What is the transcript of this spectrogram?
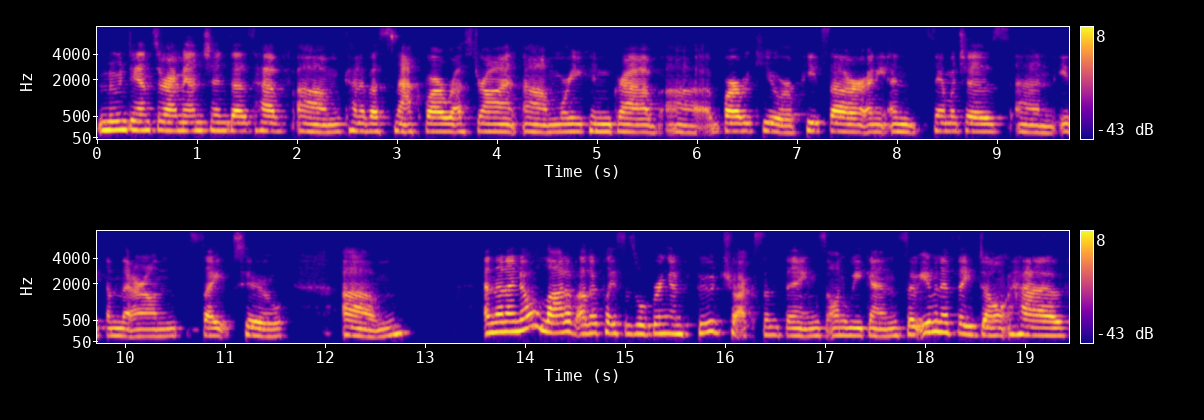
Moon Dancer, I mentioned, does have um, kind of a snack bar restaurant um, where you can grab uh, barbecue or pizza or any and sandwiches and eat them there on site too. Um, and then I know a lot of other places will bring in food trucks and things on weekends. So even if they don't have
